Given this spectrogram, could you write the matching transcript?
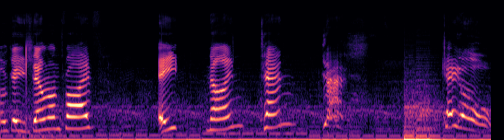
okay, he's down on five, eight, nine, ten. Yes! KO!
